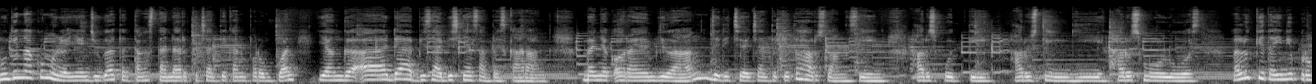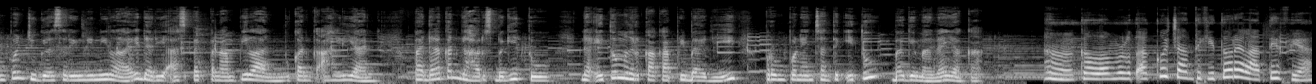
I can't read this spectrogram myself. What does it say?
mungkin aku mau nanya juga tentang standar kecantikan perempuan yang gak ada habis-habisnya sampai sekarang. Banyak orang yang bilang jadi cewek cantik itu harus langsing, harus putih, harus tinggi, harus mulus. Lalu kita ini perempuan juga sering dinilai dari aspek penampilan, bukan keahlian. Padahal kan gak harus begitu. Nah itu menurut kakak pribadi, perempuan yang cantik itu bagaimana ya kak? Kalau menurut aku cantik itu relatif ya,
